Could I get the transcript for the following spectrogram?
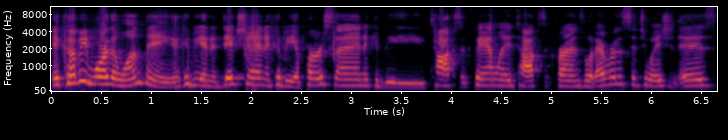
it could be more than one thing. It could be an addiction, it could be a person, it could be toxic family, toxic friends, whatever the situation is.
